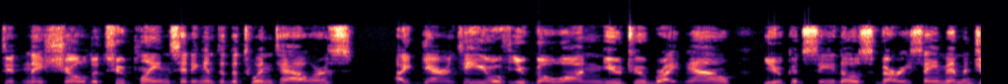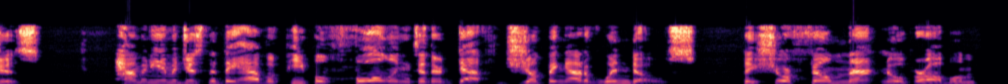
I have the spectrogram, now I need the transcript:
didn't they show the two planes hitting into the Twin Towers? I guarantee you, if you go on YouTube right now, you could see those very same images. How many images did they have of people falling to their death, jumping out of windows? They sure filmed that no problem.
